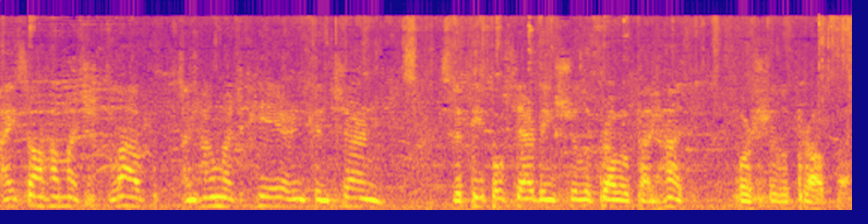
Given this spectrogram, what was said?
I saw how much love and how much care and concern the people serving Srila Prabhupada had for Srila Prabhupada.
